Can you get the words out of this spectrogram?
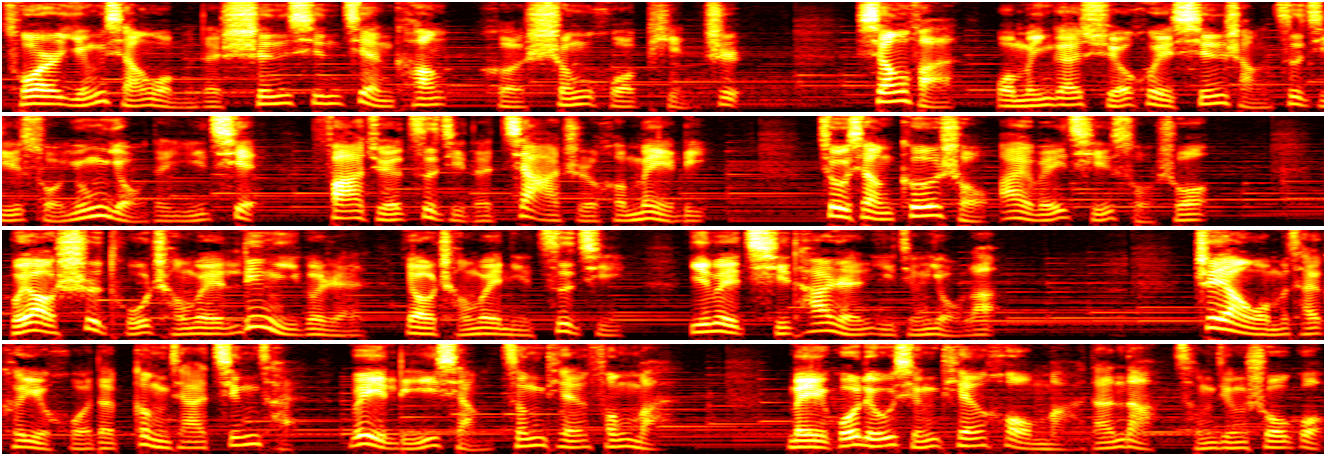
从而影响我们的身心健康和生活品质。相反，我们应该学会欣赏自己所拥有的一切，发掘自己的价值和魅力。就像歌手艾维奇所说：“不要试图成为另一个人，要成为你自己，因为其他人已经有了。这样我们才可以活得更加精彩，为理想增添丰满。”美国流行天后玛丹娜曾经说过：“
